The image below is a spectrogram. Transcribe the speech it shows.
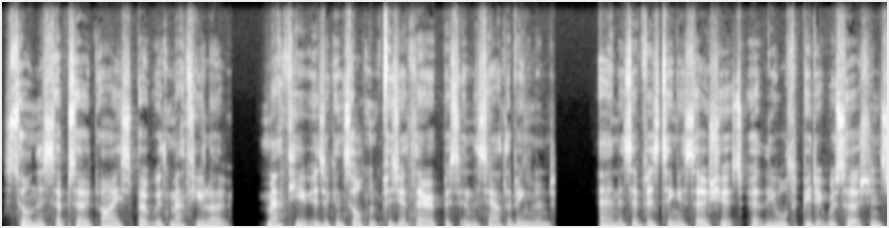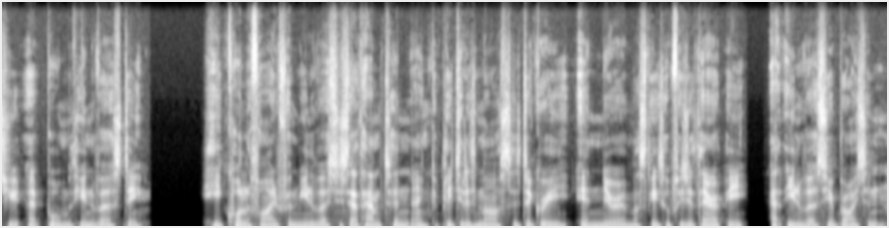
So, on this episode, I spoke with Matthew Low. Matthew is a consultant physiotherapist in the south of England and is a visiting associate at the Orthopaedic Research Institute at Bournemouth University. He qualified from the University of Southampton and completed his master's degree in neuromuscular physiotherapy at the University of Brighton.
